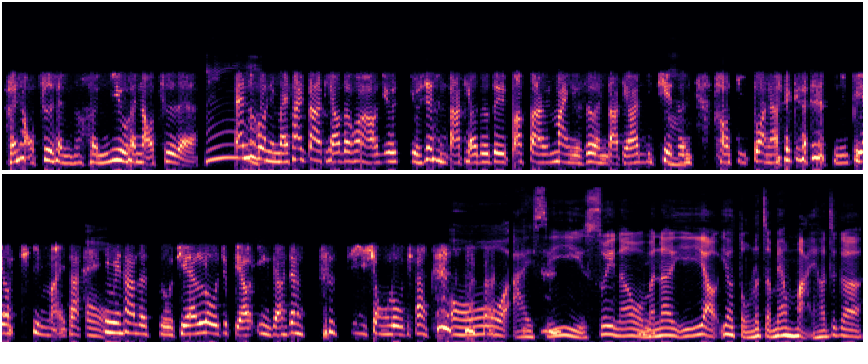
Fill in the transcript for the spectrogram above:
很好吃，很很又很好吃的。嗯，但如果你买太大条的话，有有些很大条的，对，巴萨卖有时候很大条，你切成好几段啊，那个你不要去买它，哦因为它的主角肉就比较硬，好像吃鸡胸肉这样。哦，I see。所以呢，我们呢也要要懂得怎么样买哈这个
